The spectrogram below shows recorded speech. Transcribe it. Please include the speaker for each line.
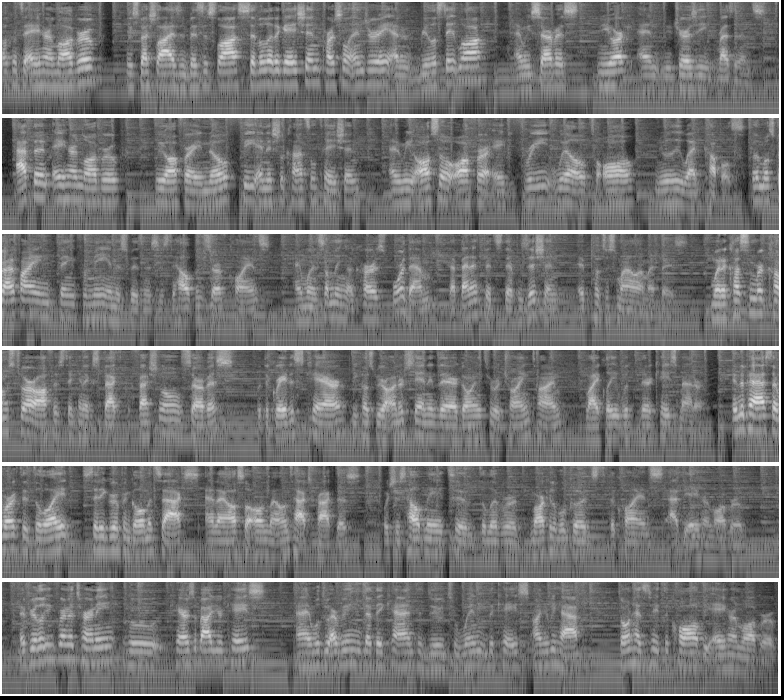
Speaker 1: Welcome to Ahern Law Group. We specialize in business law, civil litigation, personal injury, and real estate law, and we service New York and New Jersey residents. At the Ahern Law Group, we offer a no-fee initial consultation, and we also offer a free will to all newlywed couples. The most gratifying thing for me in this business is to help and serve clients, and when something occurs for them that benefits their position, it puts a smile on my face. When a customer comes to our office, they can expect professional service with the greatest care because we are understanding they're going through a trying time, likely with their case matter. In the past, I worked at Deloitte, Citigroup, and Goldman Sachs, and I also own my own tax practice, which has helped me to deliver marketable goods to the clients at the Ahern Law Group. If you're looking for an attorney who cares about your case and will do everything that they can to do to win the case on your behalf, don't hesitate to call the Ahern Law Group.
